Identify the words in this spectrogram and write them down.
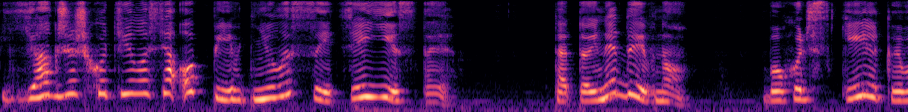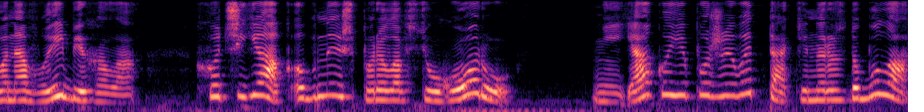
як же ж хотілося опівдні лисиці їсти. Та то й не дивно, бо хоч скільки вона вибігала, хоч як обнишпорила всю гору, ніякої поживи так і не роздобула.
